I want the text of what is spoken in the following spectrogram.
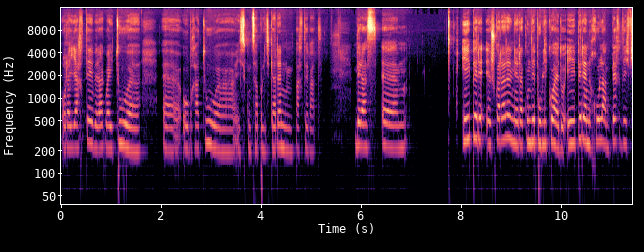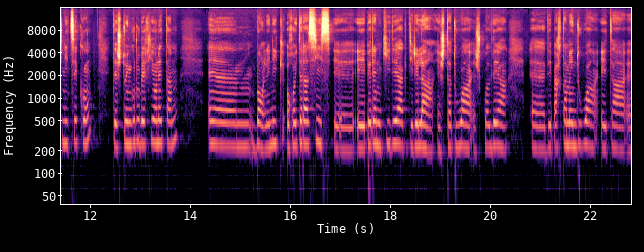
orai arte berak baitu uh, uh, obratu uh, izkuntza politikaren parte bat. Beraz, um, EIPR, Euskararen erakunde publikoa edo EIPRen jola ber definitzeko testu inguru behi honetan bon, lehenik, horretaraziz, e, eperen kideak direla estatua, eskualdea, e, departamentua eta e,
